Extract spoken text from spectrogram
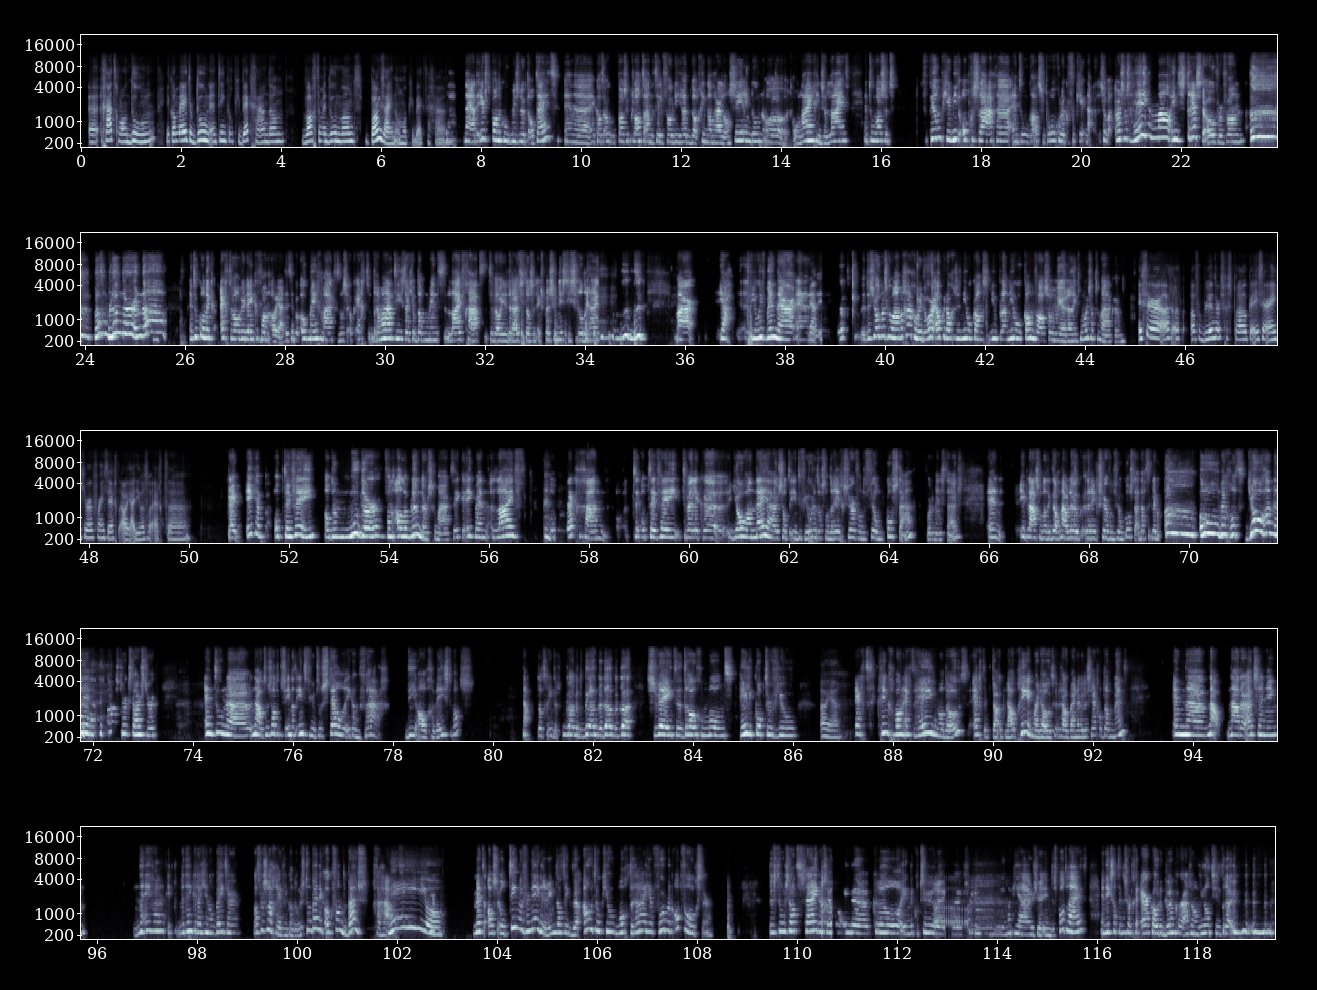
Eh, ga gewoon doen. Je kan beter doen en tien keer op je bek gaan dan wachten met doen, want bang zijn om op je bek te gaan. Nou ja, de eerste pannenkoek mislukt altijd. En eh, ik had ook pas een klant aan de telefoon, die ging dan haar lancering doen. online ging ze live. En toen was het filmpje niet opgeslagen. En toen had ze per ongeluk verkeer... Nou, ze, maar ze was helemaal in de stress erover. Van, "Ah, wat een blunder. En, ah." En toen kon ik echt wel weer denken van... Oh ja, dit heb ik ook meegemaakt. Het was ook echt dramatisch dat je op dat moment live gaat. Terwijl je eruit ziet als een expressionistisch schilderij. maar ja, we've been there. En Ja. de show must go on. We gaan gewoon weer door. Elke dag is een nieuwe kans, een nieuw plan, nieuwe canvas om weer eh, iets moois op te maken. Is er eh, over blunders gesproken? Is er eentje waarvan je zegt, oh ja, die was wel echt... eh, Kijk, ik heb op tv al de moeder van alle blunders gemaakt. Ik, ik ben live op weg gegaan op tv terwijl ik eh, Johan Nijenhuis zat te interviewen. Dat was dan de regisseur van de film Costa, voor de mensen thuis. En in plaats van dat ik dacht, nou leuk, de regisseur van de film Costa, dacht ik alleen maar, oh, oh mijn god, Johan Nijenhuis, starstruck, starstruck. En toen, eh, nou, toen zat ik dus in dat interview, toen stelde ik een vraag die al geweest was. Nou, dat ging dus. Zweten, droge mond, helikopterview. Oh ja. Echt, ik ging gewoon echt helemaal dood. Echt, ik dacht, nou ging ik maar dood, zou ik bijna willen zeggen op dat moment. En eh, nou, na de uitzending. Nee, Eva, ik, we denken dat je nog beter wat verslaggeving kan doen. Dus toen ben ik ook van de buis gehaald. Nee joh. Met als ultieme vernedering dat ik de autocue mocht draaien voor mijn opvolgster. Dus toen zat zij dus helemaal in de krul, in de couture, in de, in de maquillage, in de spotlight. En ik zat in een soort geaircode bunker aan zo'n wieltje te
